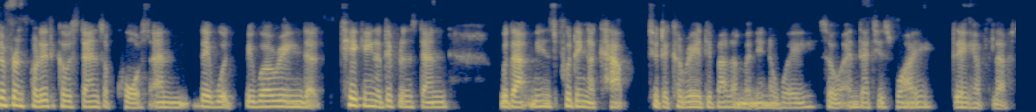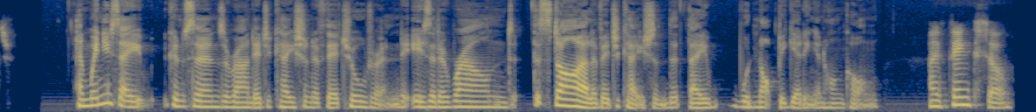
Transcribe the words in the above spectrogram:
different political stance, of course, and they would be worrying that taking a different stand would that means putting a cap to the career development in a way. So, and that is why they have left. And when you say concerns around education of their children, is it around the style of education that they would not be getting in Hong Kong? I think so.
